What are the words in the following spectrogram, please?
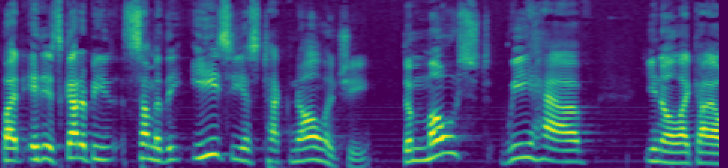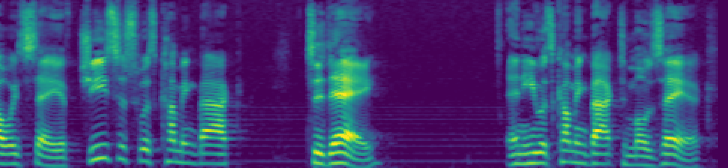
But it has got to be some of the easiest technology. The most we have, you know, like I always say, if Jesus was coming back today and he was coming back to Mosaic,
